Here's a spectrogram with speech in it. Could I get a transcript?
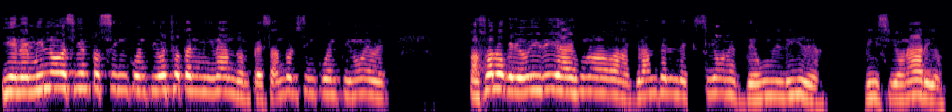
Y en el 1958 terminando, empezando el 59, pasó lo que yo diría es una de las grandes lecciones de un líder visionario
